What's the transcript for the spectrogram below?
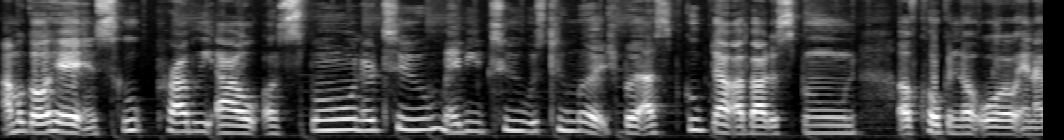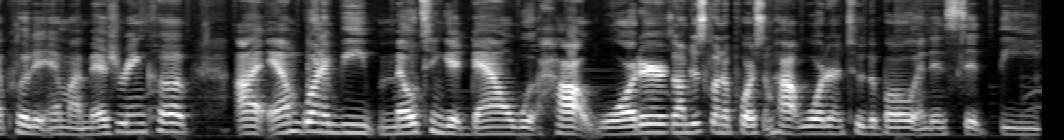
I'm gonna go ahead and scoop probably out a spoon or two. Maybe two was too much, but I scooped out about a spoon of coconut oil and I put it in my measuring cup. I am going to be melting it down with hot water. So I'm just going to pour some hot water into the bowl and then sit the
